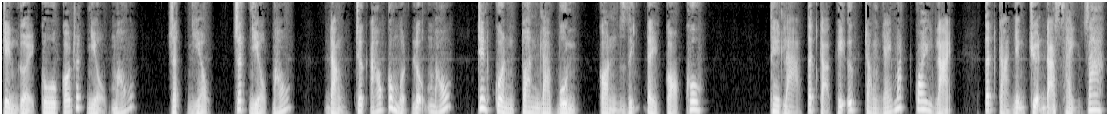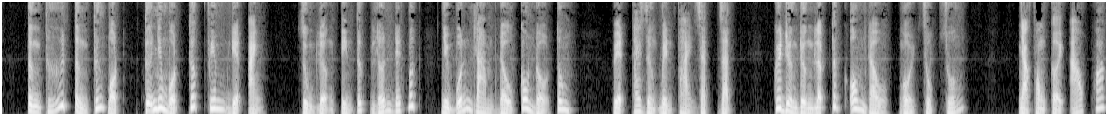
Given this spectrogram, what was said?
Trên người cô có rất nhiều máu, rất nhiều, rất nhiều máu. Đằng trước áo có một lỗ máu, trên quần toàn là bùn, còn dính đầy cỏ khô. Thế là tất cả ký ức trong nháy mắt quay lại, tất cả những chuyện đã xảy ra, từng thứ từng thứ một, tự như một thước phim điện ảnh, dùng lượng tin tức lớn đến mức như muốn làm đầu cô nổ tung. Huyệt thay dương bên phải giật giật. Quy đường đường lập tức ôm đầu, ngồi sụp xuống. Nhạc phòng cởi áo khoác,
